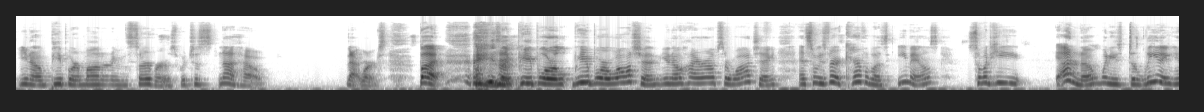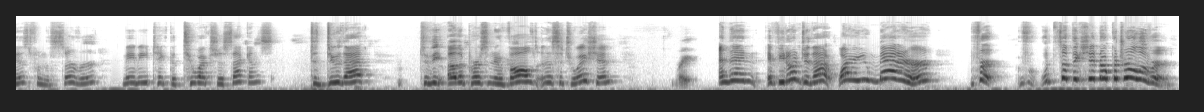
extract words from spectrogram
you know, people are monitoring the servers," which is not how that works. But he's like mm-hmm. people are people are watching, you know, higher ups are watching, and so he's very careful about his emails. So when he I don't know, when he's deleting his from the server, maybe take the 2 extra seconds to do that to the other person involved in the situation. Right. And then, if you don't do that, why are you mad at her for, for with something she had no control over?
